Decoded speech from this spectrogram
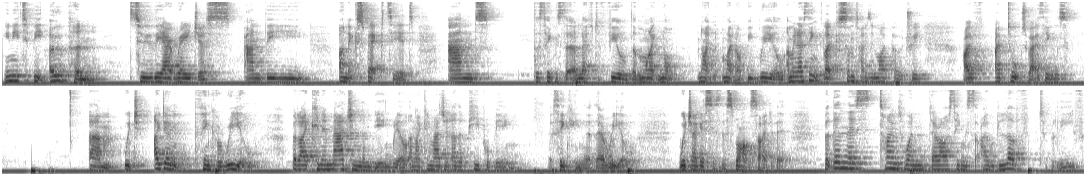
you need to be open to the outrageous and the unexpected and the things that are left of field that might not might, might not be real. I mean, I think like sometimes in my poetry, I've I've talked about things um, which I don't think are real, but I can imagine them being real, and I can imagine other people being thinking that they're real, which I guess is the smart side of it. But then there's times when there are things that I would love to believe,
